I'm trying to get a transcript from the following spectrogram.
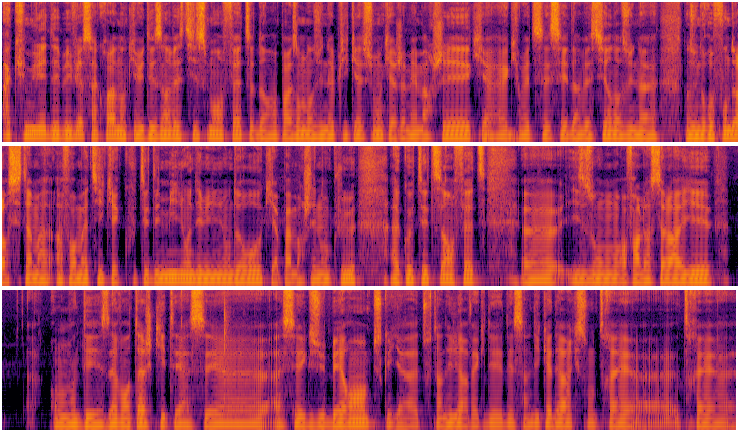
accumulé des bévues assez incroyables. Donc il y a eu des investissements en fait dans par exemple dans une application qui a jamais marché, qui a qui ont été essayé d'investir dans une dans une refonte de leur système in- informatique qui a coûté des millions et des millions d'euros, qui a pas marché non plus. À côté de ça en fait, euh, ils ont enfin leurs salariés ont des avantages qui étaient assez, euh, assez exubérants, puisqu'il y a tout un délire avec des, des syndicats derrière qui sont très, euh, très, euh,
